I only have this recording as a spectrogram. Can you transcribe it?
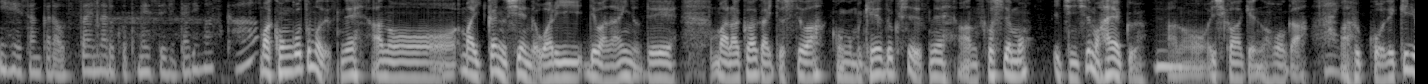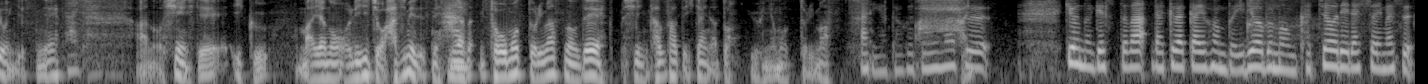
二平さんからお伝えになることメッセージってありますか、まあ、今後ともですね、あのーまあ、1回の支援で終わりではないので、まあ、落和会としては今後も継続してですねあの少しでも一日でも早く、うん。あの石川県の方が、はい。まあ、復興できるようにですねはい。あの支援していく、まあ、矢野理事長をはじめですね、はい。皆さんそう思っておりますので支援に携わっていきたいなというふうに思っております。ありがとうございます、は今日のゲストは落和会本部医療部門課長でいらっしゃいます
